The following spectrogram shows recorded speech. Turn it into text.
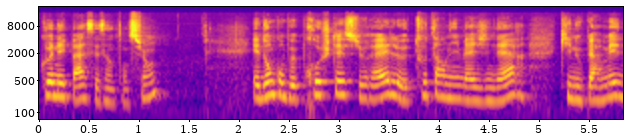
connaît pas ses intentions. Et donc on peut projeter sur elle tout un imaginaire qui nous permet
